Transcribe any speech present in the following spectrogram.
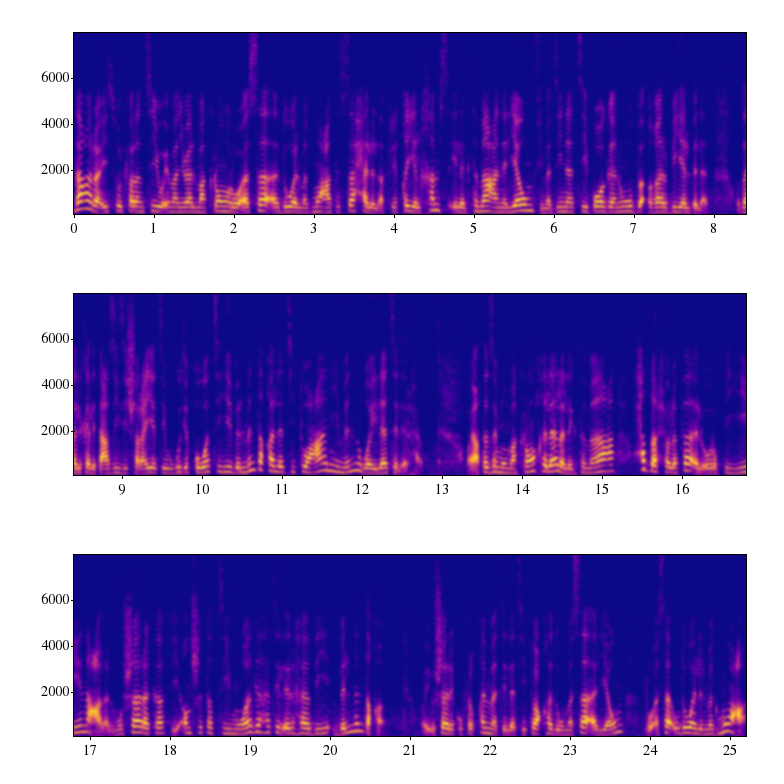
دعا الرئيس الفرنسي إيمانويل ماكرون رؤساء دول مجموعة الساحل الأفريقي الخمس إلى اجتماع اليوم في مدينة بو جنوب غربي البلاد. وذلك لتعزيز شرعية وجود قوته بالمنطقة التي تعاني من ويلات الإرهاب. ويعتزم ماكرون خلال الاجتماع حض الحلفاء الأوروبيين على المشاركة في أنشطة مواجهة الإرهاب بالمنطقة. ويشارك في القمة التي تعقد مساء اليوم رؤساء دول المجموعة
